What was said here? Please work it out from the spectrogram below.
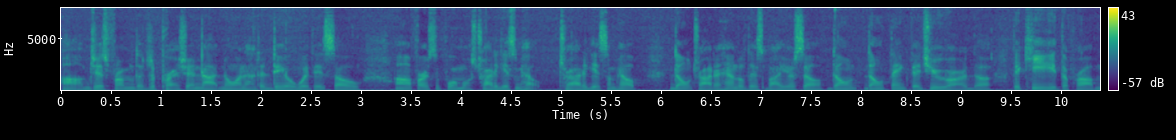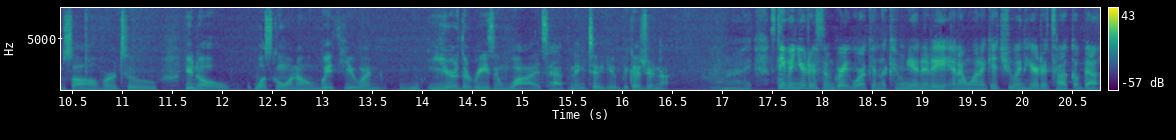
um, just from the depression, not knowing how to deal with it. So, uh, first and foremost, try to get some help. Try to get some help. Don't try to handle this by yourself. Don't don't think that you are the the key, the problem solver to you know what's going on with you and you're the reason why it's happening to you because you're not. All right. Stephen, you're doing some great work in the community, and I want to get you in here to talk about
